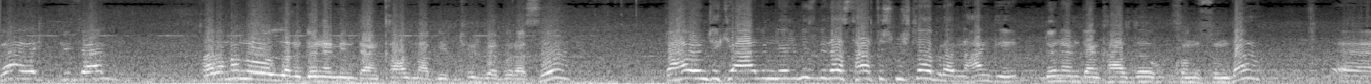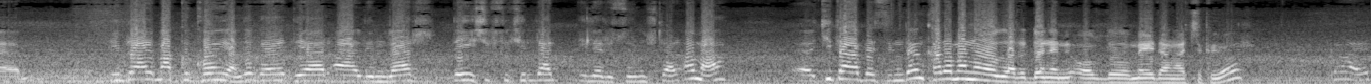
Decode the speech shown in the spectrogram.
Gayet güzel Karamanoğulları döneminden kalma bir türbe burası. Daha önceki alimlerimiz biraz tartışmışlar buranın hangi dönemden kaldığı konusunda. Ee, İbrahim Hakkı Konyalı ve diğer alimler değişik fikirler ileri sürmüşler ama e, kitabesinden Karamanoğulları dönemi olduğu meydana çıkıyor. Gayet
